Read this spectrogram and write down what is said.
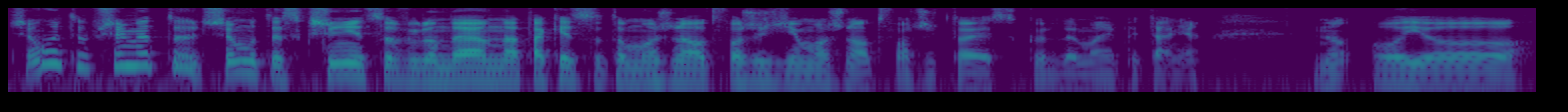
Czemu te przedmioty, czemu te skrzynie, co wyglądają na takie, co to można otworzyć, nie można otworzyć? To jest, kurde, moje pytanie. No ojo,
